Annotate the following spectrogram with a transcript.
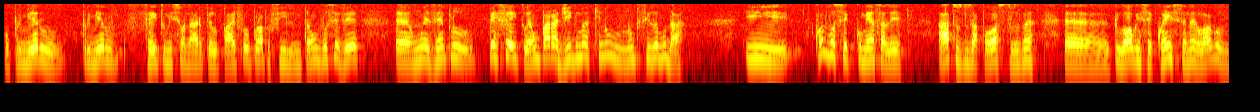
o primeiro primeiro feito missionário pelo pai foi o próprio filho. Então você vê é, um exemplo perfeito, é um paradigma que não, não precisa mudar. E quando você começa a ler Atos dos Apóstolos, né? É, logo em sequência, né? Logo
